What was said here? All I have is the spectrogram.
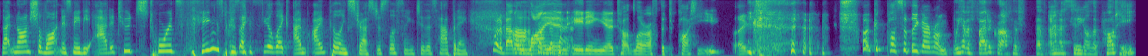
that nonchalantness, maybe attitudes towards things because I feel like I'm I'm feeling stressed just listening to this happening. What about a uh, lion eating your toddler off the potty? Like what could possibly go wrong? We have a photograph of, of Anna sitting on the potty.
